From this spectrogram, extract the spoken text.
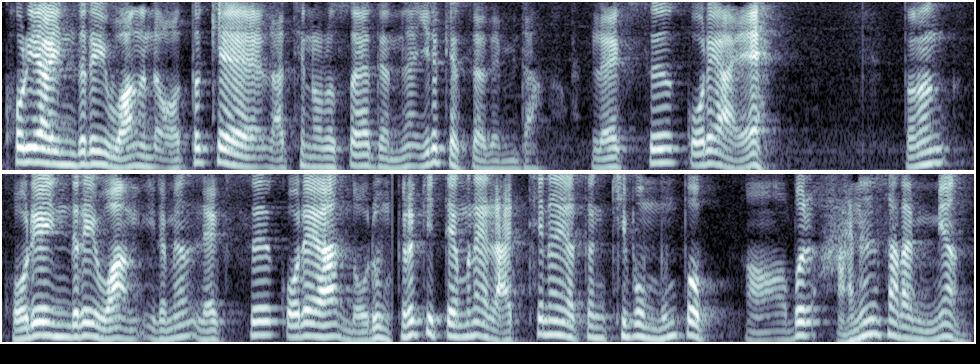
코리아인들의 왕은 어떻게 라틴어로 써야 되느냐 이렇게 써야 됩니다. 렉스 꼬레아에 또는 고려인들의 왕 이러면 렉스 꼬레아 노름 그렇기 때문에 라틴어의 어떤 기본 문법을 아는 사람이면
